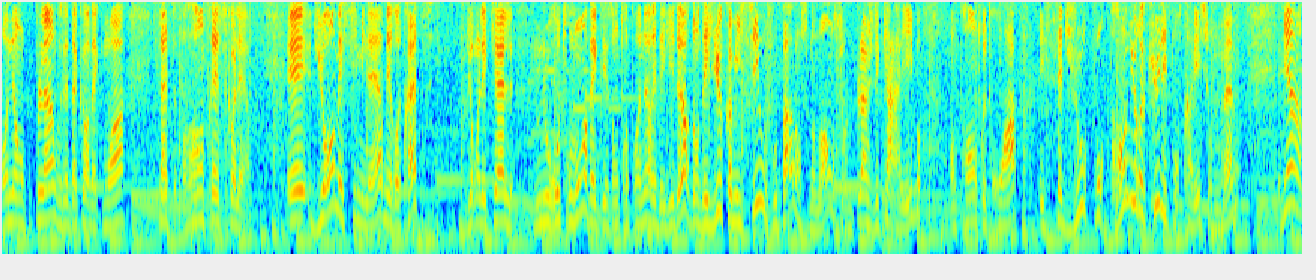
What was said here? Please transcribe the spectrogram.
on est en plein, vous êtes d'accord avec moi, cette rentrée scolaire. Et durant mes séminaires, mes retraites, durant lesquelles nous nous retrouvons avec des entrepreneurs et des leaders dans des lieux comme ici où je vous parle en ce moment, sur une plage des Caraïbes. On prend entre 3 et 7 jours pour prendre du recul et pour travailler sur nous-mêmes. Eh bien,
